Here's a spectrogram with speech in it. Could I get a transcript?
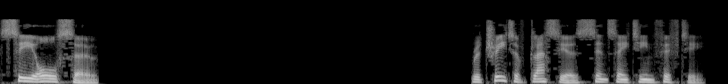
See also Retreat of glaciers since 1850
